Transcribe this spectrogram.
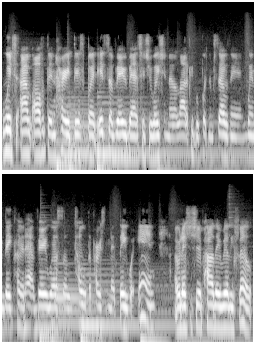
which I've often heard this but it's a very bad situation that a lot of people put themselves in when they could have very well so told the person that they were in a relationship how they really felt.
